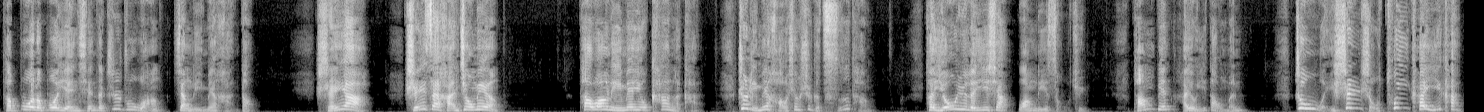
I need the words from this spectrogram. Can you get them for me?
他拨了拨眼前的蜘蛛网，向里面喊道：“谁呀？谁在喊救命？”他往里面又看了看，这里面好像是个祠堂。他犹豫了一下，往里走去，旁边还有一道门。周伟伸手推开一看，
